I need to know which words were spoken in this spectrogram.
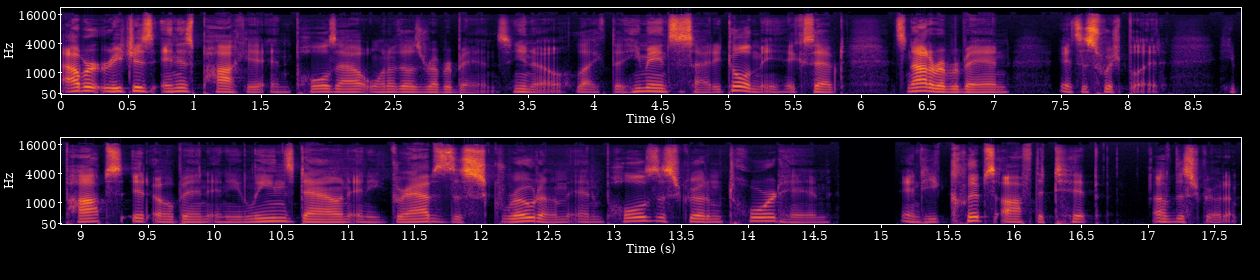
Albert reaches in his pocket and pulls out one of those rubber bands, you know, like the Humane Society told me, except it's not a rubber band, it's a switchblade. He pops it open and he leans down and he grabs the scrotum and pulls the scrotum toward him and he clips off the tip of the scrotum.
